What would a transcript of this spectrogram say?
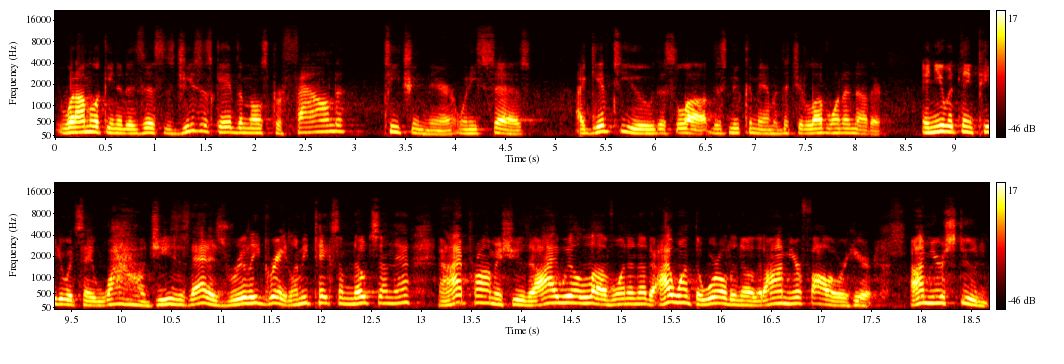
What I'm looking at is this, is Jesus gave the most profound teaching there when he says, I give to you this love, this new commandment, that you love one another. And you would think Peter would say, Wow, Jesus, that is really great. Let me take some notes on that. And I promise you that I will love one another. I want the world to know that I'm your follower here. I'm your student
